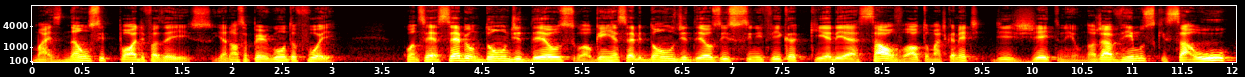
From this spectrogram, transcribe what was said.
Mas não se pode fazer isso. E a nossa pergunta foi: quando você recebe um dom de Deus, alguém recebe dons de Deus, isso significa que ele é salvo automaticamente? De jeito nenhum. Nós já vimos que Saul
